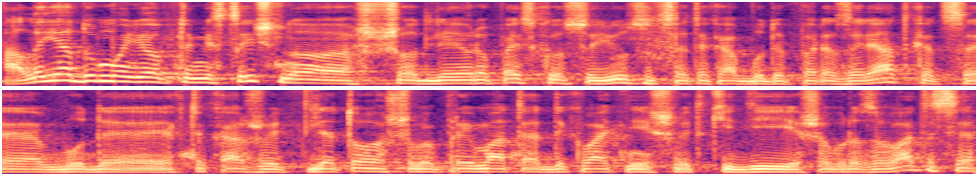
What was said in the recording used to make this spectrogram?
Але я думаю оптимістично, що для Європейського Союзу це така буде перезарядка, це буде, як то кажуть, для того, щоб приймати адекватні і швидкі дії, щоб розвиватися,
